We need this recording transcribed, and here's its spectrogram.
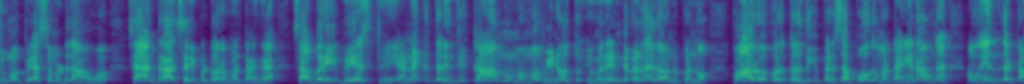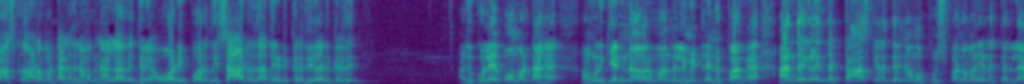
சும்மா பேச மட்டும் தான் ஆகும். சாண்ட்ரா சரிப்பட்டு வர மாட்டாங்க. சபரி வேஸ்ட்டு எனக்கு தெரிஞ்சு காமு மாமா வினோத் இவங்க ரெண்டு பேர் தான் ஏதாவது ஒன்று பண்ணோம். பார்வை பொறுத்தவரத்துக்கு பெருசாக போக மாட்டாங்க. ஏன்னா அவங்க அவங்க எந்த டாஸ்க்கும் ஆட மாட்டாங்க. அது நமக்கு நல்லாவே தெரியும். ஓடி போகிறது சாடுறது அதை எடுக்கிறது இதை எடுக்கிறது. அதுக்குள்ளே போக மாட்டாங்க. அவங்களுக்கு என்ன வருமோ அந்த லிமிட்ல நிற்பாங்க அந்த வகையில் இந்த டாஸ்க் எனக்கு தெரிஞ்சு அவங்க புஷ் பண்ண மாதிரி எனக்கு தெரியல.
